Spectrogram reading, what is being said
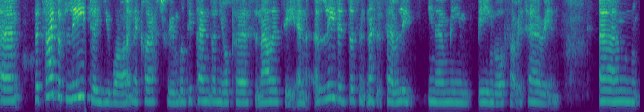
Um, the type of leader you are in the classroom will depend on your personality and a leader doesn't necessarily you know mean being authoritarian. Um,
